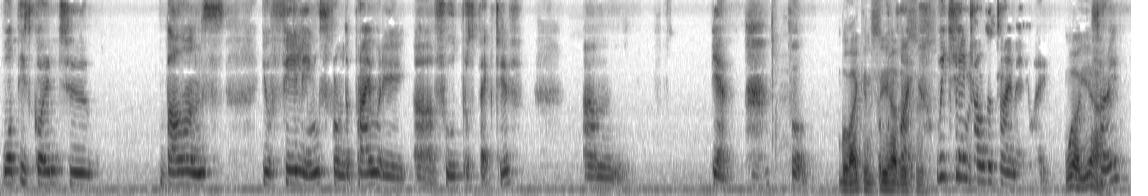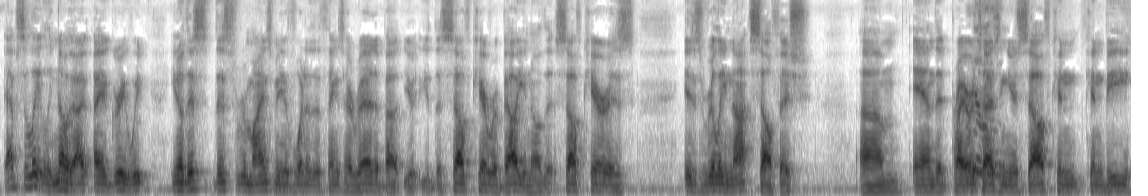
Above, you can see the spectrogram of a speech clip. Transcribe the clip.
what is going to balance your feelings from the primary uh, food perspective. Um, yeah. For well i can see how this is we change all the time anyway. Well yeah. Sorry? Absolutely. No i, I agree. We you know this this reminds me of one of the things I read about your, your the self care rebellion. You know that self care is is really not selfish, um, and that prioritizing no. yourself can can be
